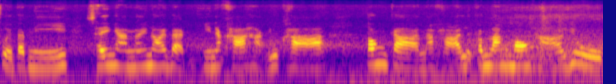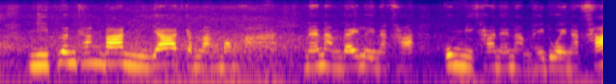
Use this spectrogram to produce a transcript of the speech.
สวยๆแบบนี้ใช้งานน้อยๆ แบบนี้นะคะ หากลูกค้าต้องการนะคะ หรือกำลังมองหาอยู่ มีเพื่อนข้างบ้านมีญาติกำลังมองหา แนะนำได้เลยนะคะ กุ้งมีค่าแนะนำให้ด้วยนะคะ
